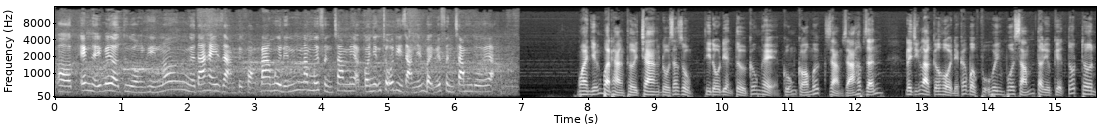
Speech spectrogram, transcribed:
uh, em thấy bây giờ thường thì nó người ta hay giảm từ khoảng 30 đến 50 phần trăm ấy ạ, có những chỗ thì giảm đến 70 phần trăm cơ ấy ạ. Ngoài những mặt hàng thời trang, đồ gia dụng thì đồ điện tử công nghệ cũng có mức giảm giá hấp dẫn. Đây chính là cơ hội để các bậc phụ huynh mua sắm tạo điều kiện tốt hơn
